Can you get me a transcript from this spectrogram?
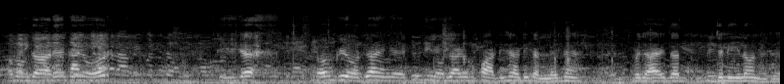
अब हम जा रहे हैं कहीं और। ठीक है तो हम कहीं और जाएँगे कहीं और जाके पार्टी शार्टी कर लेते हैं बजाय इधर जलील होने से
